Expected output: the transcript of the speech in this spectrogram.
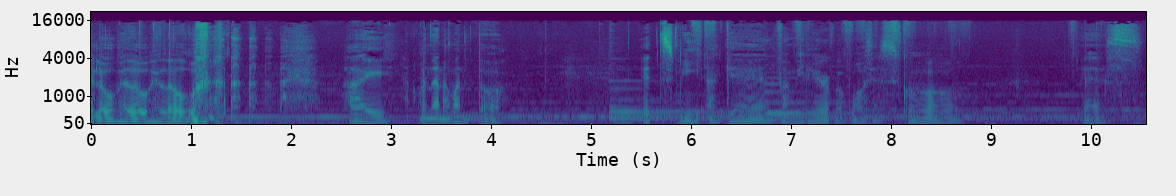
Hello, hello, hello. Hi, ako na naman to. It's me again, familiar pa boses ko. Yes,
